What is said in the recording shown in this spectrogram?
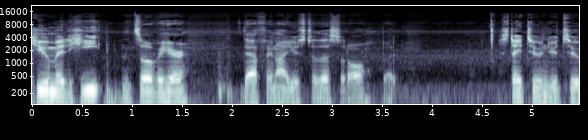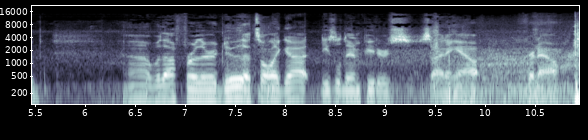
humid heat that's over here definitely not used to this at all, but stay tuned, YouTube. Uh, without further ado, that's all I got. Diesel Dan Peters signing out for now.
